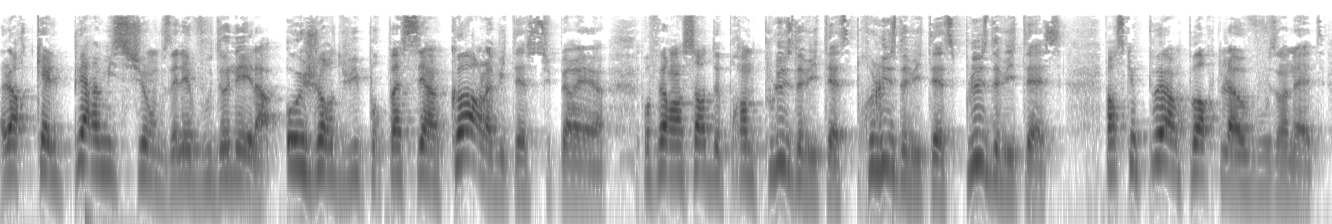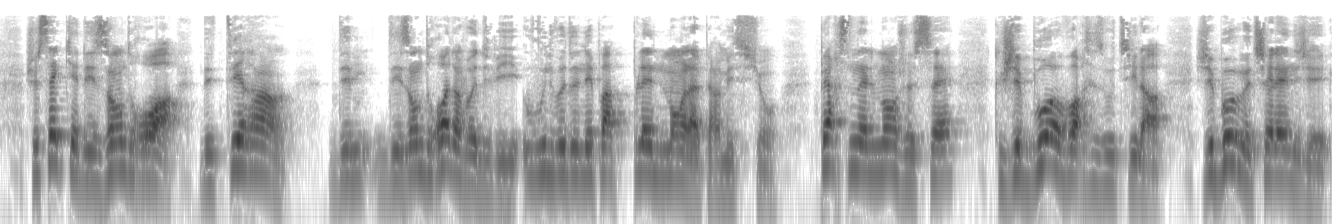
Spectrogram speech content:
Alors quelle permission vous allez vous donner là aujourd'hui pour passer encore la vitesse supérieure? Pour faire en sorte de prendre plus de vitesse, plus de vitesse, plus de vitesse? Parce que peu importe là où vous en êtes, je sais qu'il y a des endroits, des terrains, des, endroits dans votre vie où vous ne vous donnez pas pleinement la permission. Personnellement, je sais que j'ai beau avoir ces outils-là, j'ai beau me challenger,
